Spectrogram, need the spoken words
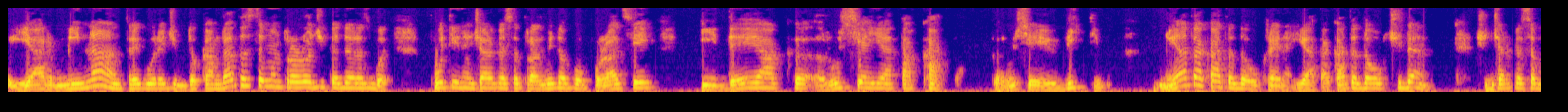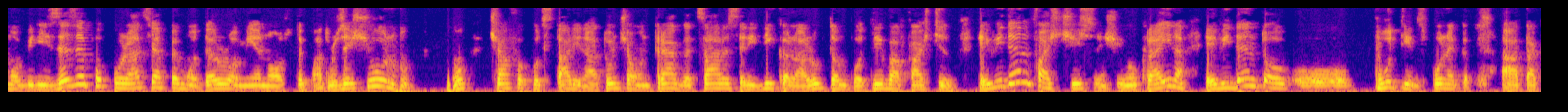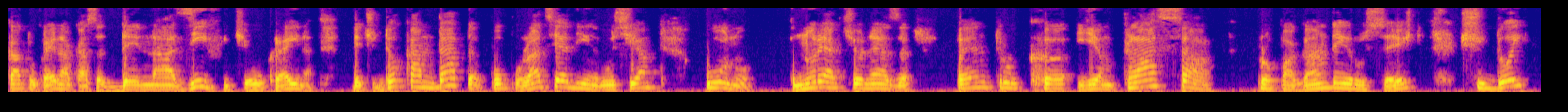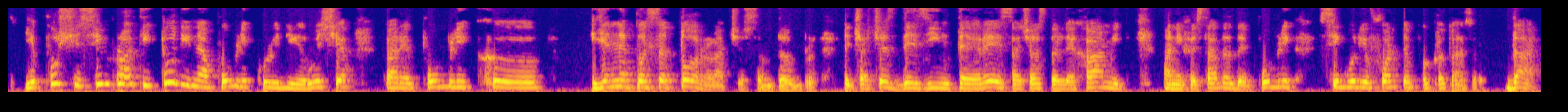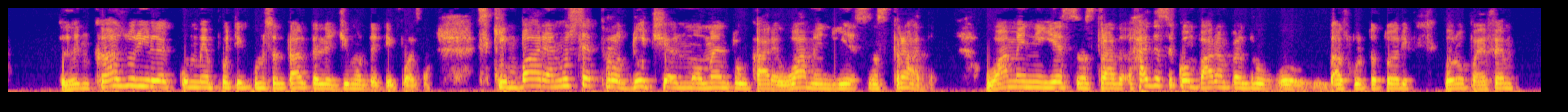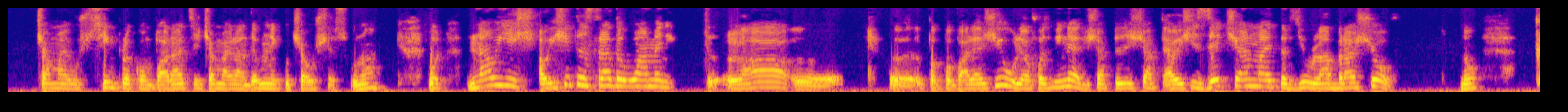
iar mina întregul regim. Deocamdată suntem într-o logică de război. Putin încearcă să transmită populației ideea că Rusia e atacată, că Rusia e victimă. Nu e atacată de Ucraina, e atacată de Occident și încearcă să mobilizeze populația pe modelul 1941. Nu? Ce a făcut Stalin atunci? O întreagă țară se ridică la luptă împotriva fascismului. Evident, fasciști sunt și în Ucraina. Evident, o, o, Putin spune că a atacat Ucraina ca să denazifice Ucraina. Deci, deocamdată, populația din Rusia, unu, nu reacționează pentru că e în plasa propagandei rusești și doi, e pur și simplu atitudinea publicului din Rusia, care public uh, e nepăsător la ce se întâmplă. Deci acest dezinteres, această lehamit manifestată de public, sigur e foarte păcătoasă. Dar în cazurile cum e Putin, cum sunt alte regimuri de tipul ăsta, schimbarea nu se produce în momentul în care oamenii ies în stradă. Oamenii ies în stradă. Haideți să comparăm pentru uh, ascultătorii Europa FM cea mai simplă comparație, cea mai la îndemână cu Ceaușescu, nu? Bun. N-au ieși, au ieșit în stradă oameni la uh, uh, pe, pe Valea Jiului, au fost mineri, 77, au ieșit 10 ani mai târziu la Brașov. Nu?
